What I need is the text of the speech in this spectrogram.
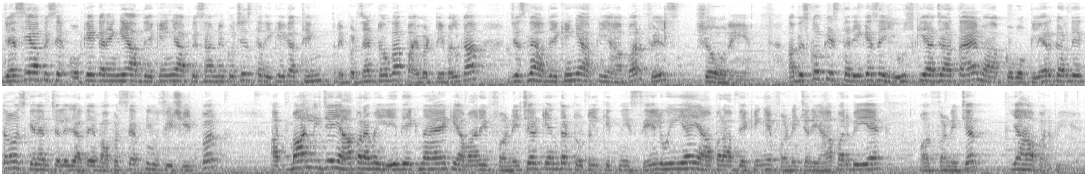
जैसे आप इसे ओके करेंगे, आप देखेंगे आपके सामने कुछ इस तरीके का थीम रिप्रेजेंट होगा पाइवट टेबल का, जिसमें आप देखेंगे आपकी यहाँ पर फील्ड्स शो हो रही हैं। अब इसको किस तरीके से यूज़ किया जाता है, मैं आपको वो क्लियर कर देता हूँ। इसके लिए हम चले जाते हैं वापस से अपनी उसी शीट पर। अब मान लीजिए यहाँ पर हमें ये देखना है कि हमारी फर्नीचर के अंदर टोटल कितनी सेल हुई है। यहाँ पर आप देखेंगे फर्नीचर यहाँ पर भी है और फर्नीचर यहाँ पर भी है।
